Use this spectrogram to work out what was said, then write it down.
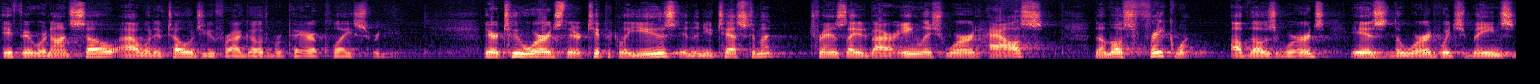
If it were not so, I would have told you, for I go to prepare a place for you. There are two words that are typically used in the New Testament, translated by our English word house. The most frequent of those words is the word which means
